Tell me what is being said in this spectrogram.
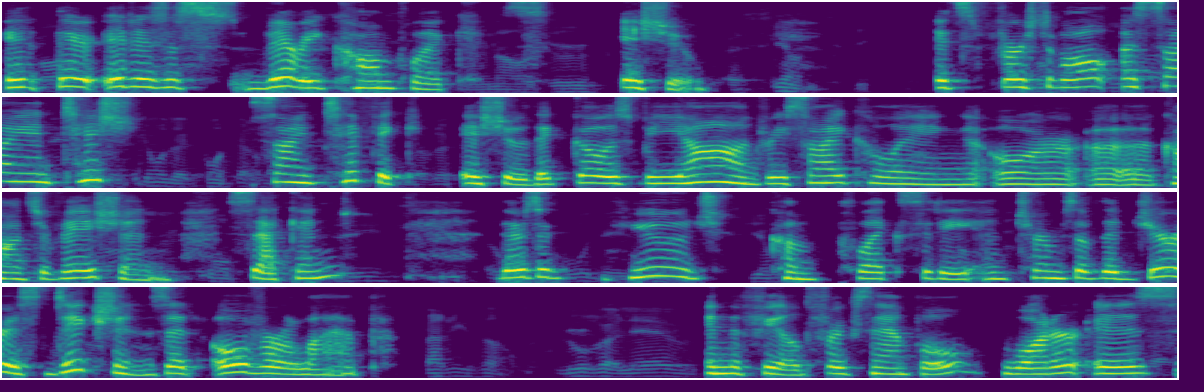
it, there, it is a very complex issue. It's first of all a scientific, scientific issue that goes beyond recycling or uh, conservation. Second, there's a huge complexity in terms of the jurisdictions that overlap in the field. For example, water is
